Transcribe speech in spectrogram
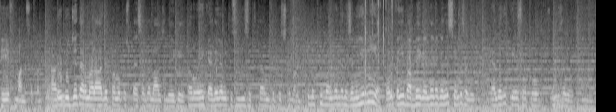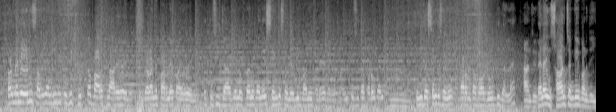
ਸੇਫ ਮੰਨ ਸਕਣ। ਕੋਈ ਦੂਜੇ ਧਰਮ ਵਾਲਾ ਆ ਕੇ ਤੁਹਾਨੂੰ ਕੁਝ ਪੈਸੇ ਦਾ ਲਾਲਚ ਦੇ ਕੇ ਤੁਹਾਨੂੰ ਇਹ ਕਹਿ ਦੇਗਾ ਵੀ ਤੁਸੀਂ ਵੀ ਸਿੱਖ ਧਰਮ ਦੇ ਪਿੱਛੇ ਬਣ। ਕਿ ਲੋਕੀ ਬਣ ਜਾਂਦੇ ਨੇ ਜ਼ਮੀਰ ਨਹੀਂ ਹੈ। ਹੁਣ ਕਈ ਬਾਬੇ ਕਹਿੰਦੇ ਨੇ ਕਹਿੰਦੇ ਸਿੰਘ ਸਜੋ। ਕਹਿੰਦੇ ਵੀ ਕੇਸ ਰੱਖੋ ਸਿੰਘ ਸਜੋ। ਪਰ ਮੈਨੂੰ ਇਹ ਨਹੀਂ ਸਮਝ ਆਉਂਦੀ ਵੀ ਤੁਸੀਂ ਖੁਦ ਤਾਂ ਵਾਲ ਖਿਲਾਰੇ ਹੋਏ ਨੇ ਗਲਾਂ 'ਚ ਪਰਲੇ ਪਾਏ ਹੋਏ ਨੇ ਤੇ ਤੁਸੀਂ ਜਾ ਕੇ ਲੋਕਾਂ ਨੂੰ ਕਹਿੰਦੇ ਸਿੰਘ ਸਜੋ ਦੀ ਬਾਣੀ ਪੜਿਆ ਕਰੋ ਭਾਈ ਤੁਸੀਂ ਤਾਂ ਪੜੋ ਪਹਿਲਾਂ ਤੁਸੀਂ ਤਾਂ ਸਿੰਘ ਸਜੋ ਧਰਮ ਤਾਂ ਬਹੁਤ ਦੂਰ ਦੀ ਗੱਲ ਹੈ। ਹਾਂਜੀ। ਪਹਿਲਾਂ ਇਨਸਾਨ ਚੰਗੇ ਬਣ ਜਾਈਏ।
